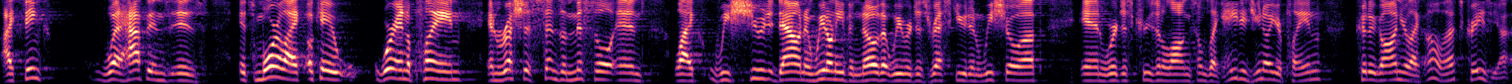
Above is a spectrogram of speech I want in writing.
I think what happens is it's more like, okay, we're in a plane and Russia sends a missile and like we shoot it down and we don't even know that we were just rescued and we show up and we're just cruising along. Someone's like, hey, did you know your plane could have gone? You're like, oh, that's crazy. I,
